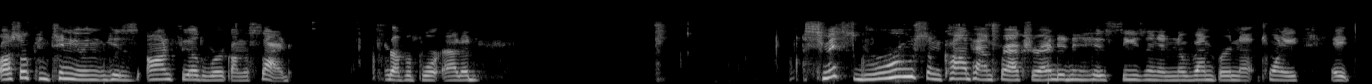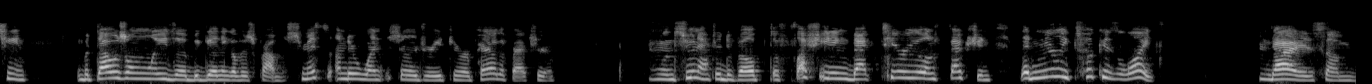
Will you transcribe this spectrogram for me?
also continuing his on-field work on the side. Rapoport added. Smith's gruesome compound fracture ended his season in November 2018, but that was only the beginning of his problem. Smith underwent surgery to repair the fracture and soon after developed a flesh eating bacterial infection that nearly took his life. That is some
